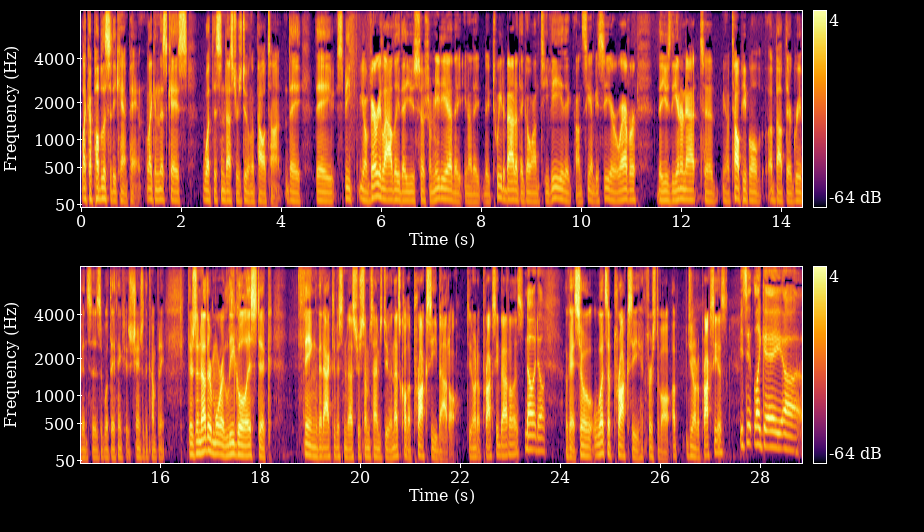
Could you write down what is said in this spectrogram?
like a publicity campaign. Like in this case, what this investor is doing with Peloton. They they speak you know very loudly. They use social media. They you know they they tweet about it. They go on TV. They on CNBC or wherever. They use the internet to you know tell people about their grievances of what they think has changed the company. There's another more legalistic thing that activist investors sometimes do, and that's called a proxy battle. Do you know what a proxy battle is? No, I don't. Okay, so what's a proxy? First of all, Uh, do you know what a proxy is? Is it like a uh,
